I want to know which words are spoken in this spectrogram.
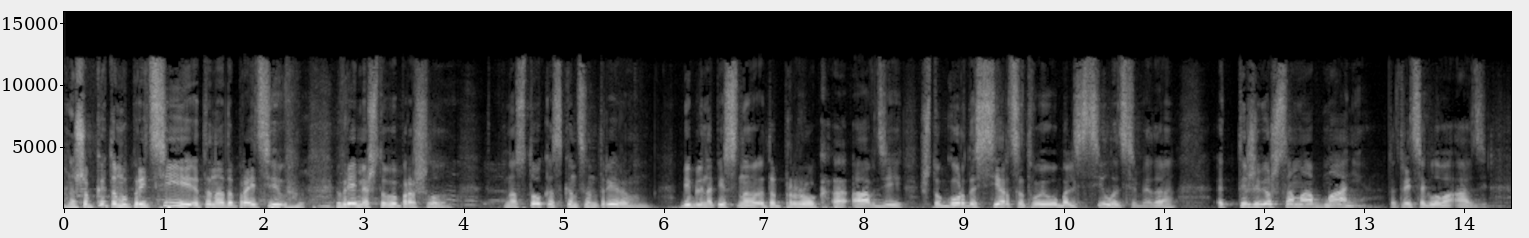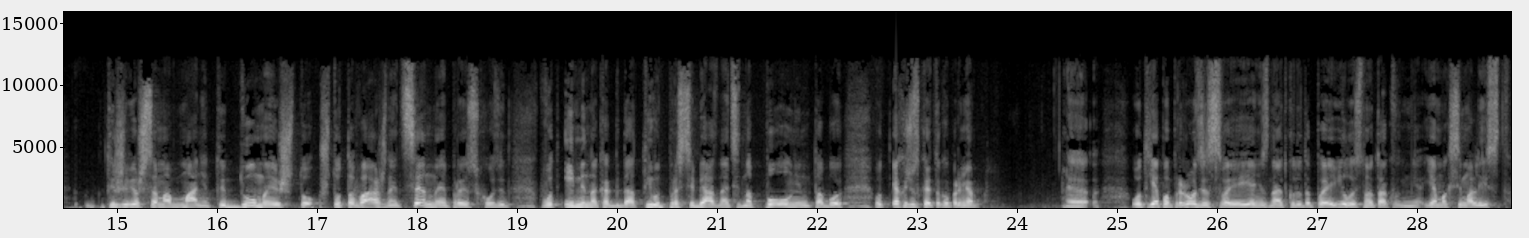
но чтобы к этому прийти, это надо пройти время, чтобы прошло. Настолько сконцентрирован. В Библии написано, это пророк а, Авдий, что гордость сердца твоего обольстила тебя, да? ты живешь в самообмане. Это третья глава Авдий. Ты живешь в самообмане, ты думаешь, что что-то важное, ценное происходит. Вот именно когда ты вот про себя, знаете, наполнен тобой. Вот я хочу сказать такой пример. Э, вот я по природе своей, я не знаю, откуда это появилось, но так я максималист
